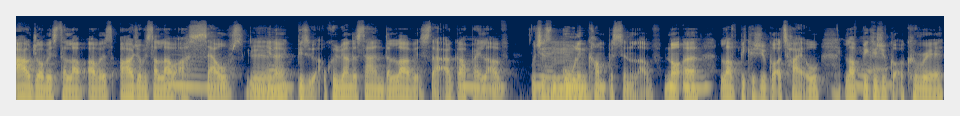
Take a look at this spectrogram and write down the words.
our job is to love others. Our job is to love mm. ourselves. You know, because because we understand the love. It's that agape mm. love, which is an all encompassing love, not a mm. love because you've got a title, love because you've got a career,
